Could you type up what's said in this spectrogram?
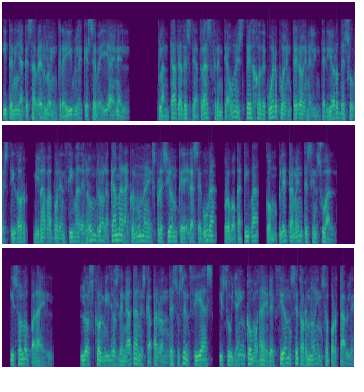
Y tenía que saber lo increíble que se veía en él. Plantada desde atrás frente a un espejo de cuerpo entero en el interior de su vestidor, miraba por encima del hombro a la cámara con una expresión que era segura, provocativa, completamente sensual. Y solo para él. Los colmillos de Nathan escaparon de sus encías, y su ya incómoda erección se tornó insoportable.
